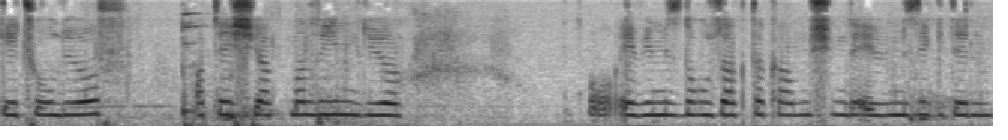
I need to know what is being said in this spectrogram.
Geç oluyor. Ateş yakmalıyım diyor. O evimizde uzakta kalmış. Şimdi evimize gidelim.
